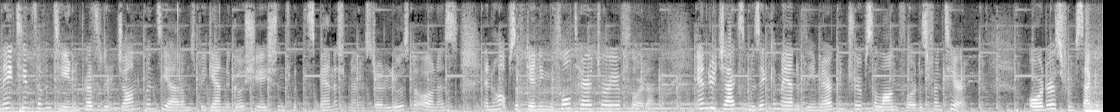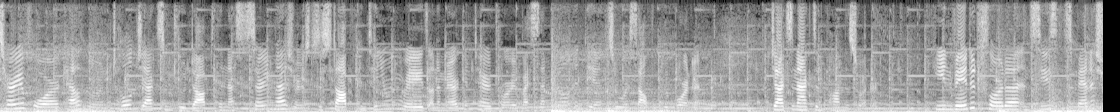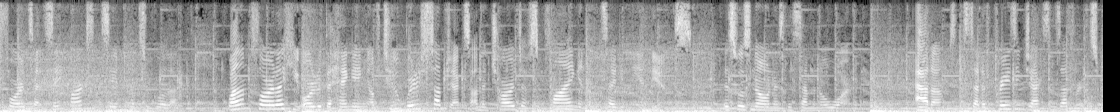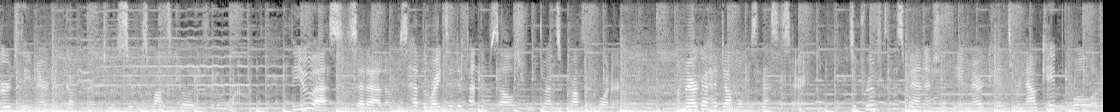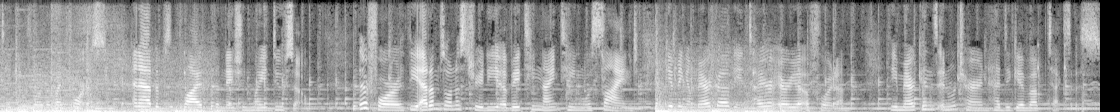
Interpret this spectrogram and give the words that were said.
In 1817, President John Quincy Adams began negotiations with the Spanish minister Luis de Onís in hopes of gaining the full territory of Florida. Andrew Jackson was in command of the American troops along Florida's frontier. Orders from Secretary of War Calhoun told Jackson to adopt the necessary measures to stop continuing raids on American territory by Seminole Indians who were south of the border. Jackson acted upon this order. He invaded Florida and seized the Spanish forts at St. Marks and St. Pensacola. While in Florida, he ordered the hanging of two British subjects on the charge of supplying and inciting the Indians. This was known as the Seminole War. Adams, instead of praising Jackson's efforts, urged the American government to assume responsibility for the war. The U.S., said Adams, had the right to defend themselves from threats across the border. America had done what was necessary to prove to the Spanish that the Americans were now capable of taking Florida by force, and Adams implied that the nation might do so. Therefore, the Adams-Onis Treaty of 1819 was signed, giving America the entire area of Florida. The Americans, in return, had to give up Texas.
